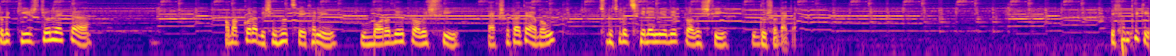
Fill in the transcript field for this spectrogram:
তবে কিডস জোনের একটা অবাক করা বিষয় হচ্ছে এখানে বড়দের প্রবেশ ফি একশো টাকা এবং ছোট ছোট ছেলে মেয়েদের প্রবেশ ফি দুশো টাকা। এখান থেকে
